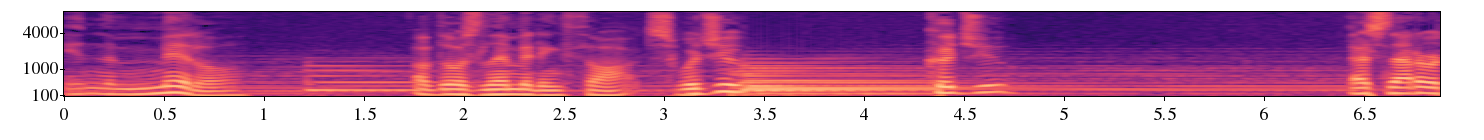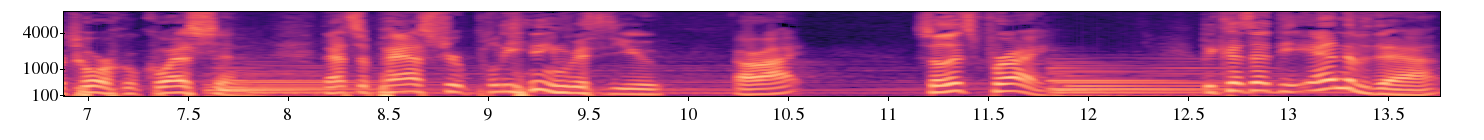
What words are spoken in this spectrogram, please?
in the middle of those limiting thoughts. Would you? Could you? That's not a rhetorical question. That's a pastor pleading with you, all right? So let's pray. Because at the end of that,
